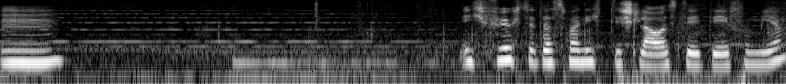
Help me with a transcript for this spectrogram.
Mhm. Ich fürchte, das war nicht die schlaueste Idee von mir.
